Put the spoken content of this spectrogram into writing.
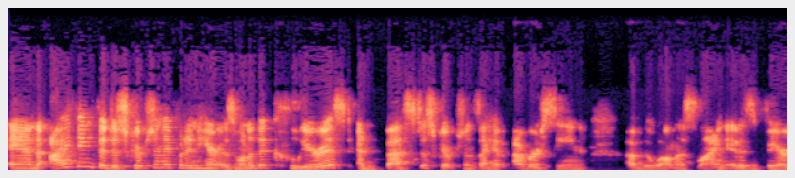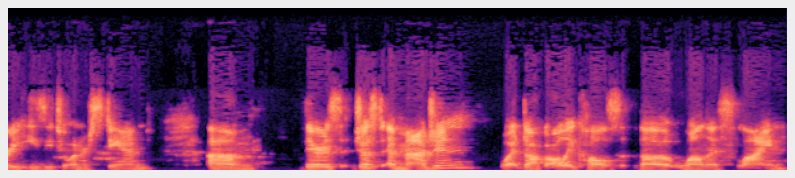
And i think the description they put in here is one of the clearest and best descriptions i have ever seen of the wellness line. It is very easy to understand. Um, there's just imagine what Doc Ollie calls the wellness line.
